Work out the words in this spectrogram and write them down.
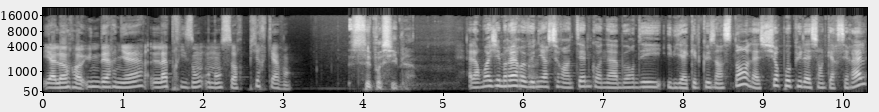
Et alors, euh, une dernière, la prison, on en sort pire qu'avant. C'est possible. Alors moi j'aimerais revenir sur un thème qu'on a abordé il y a quelques instants, la surpopulation carcérale.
